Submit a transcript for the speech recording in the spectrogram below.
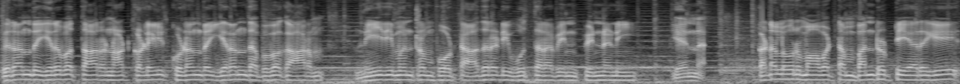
பிறந்த இருபத்தாறு நாட்களில் குழந்தை இறந்த விவகாரம் நீதிமன்றம் போட்ட அதிரடி உத்தரவின் பின்னணி என்ன? கடலூர் மாவட்டம் பன்ருட்டி அருகே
